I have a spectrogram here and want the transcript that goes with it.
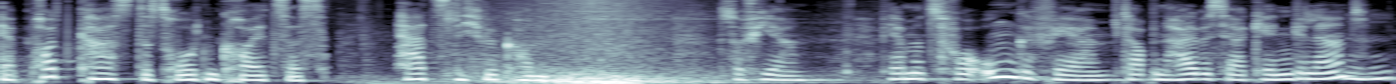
Der Podcast des Roten Kreuzes. Herzlich willkommen. Sophia, wir haben uns vor ungefähr, ich glaube, ein halbes Jahr kennengelernt. Mhm.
